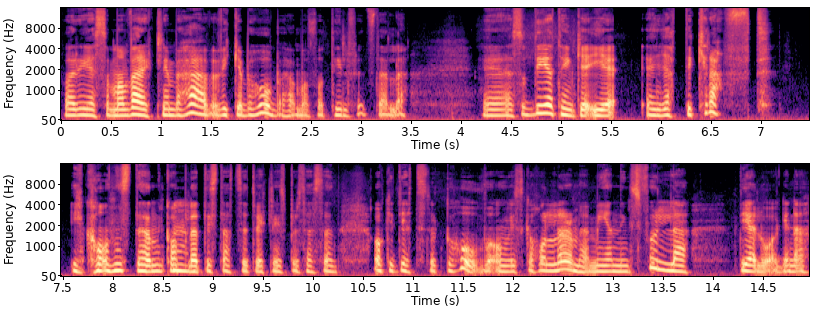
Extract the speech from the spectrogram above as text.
Vad det är som man verkligen behöver. Vilka behov behöver man få tillfredsställa? Eh, så det tänker jag är en jättekraft i konsten kopplat mm. till stadsutvecklingsprocessen och ett jättestort behov om vi ska hålla de här meningsfulla dialogerna.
